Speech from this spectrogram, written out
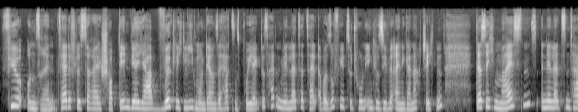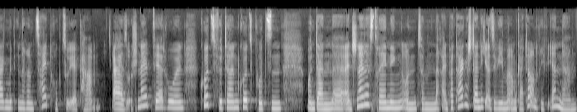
Für unseren Pferdeflüsterei-Shop, den wir ja wirklich lieben und der unser Herzensprojekt ist, hatten wir in letzter Zeit aber so viel zu tun, inklusive einiger Nachtschichten, dass ich meistens in den letzten Tagen mit innerem Zeitdruck zu ihr kam. Also schnell Pferd holen, kurz füttern, kurz putzen und dann äh, ein schnelles Training. Und ähm, nach ein paar Tagen stand ich also wie immer am Gatter und rief ihren Namen.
